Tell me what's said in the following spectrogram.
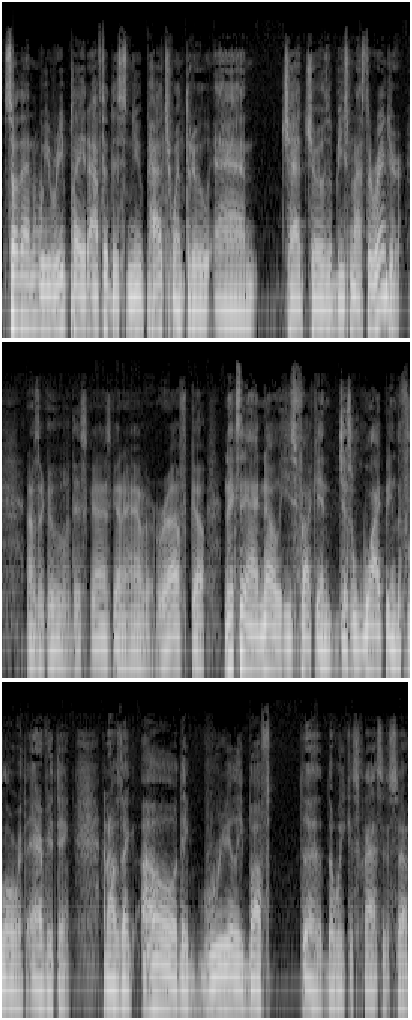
So then we replayed after this new patch went through, and Chad chose a Beastmaster Ranger. I was like, "Ooh, this guy's gonna have a rough go." Next thing I know, he's fucking just wiping the floor with everything, and I was like, "Oh, they really buffed the the weakest classes." So,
